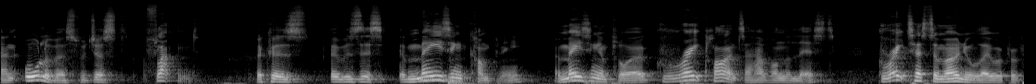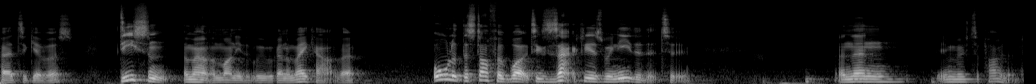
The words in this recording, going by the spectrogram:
And all of us were just flattened because it was this amazing company, amazing employer, great client to have on the list, great testimonial they were prepared to give us, decent amount of money that we were going to make out of it. All of the stuff had worked exactly as we needed it to and then he moved to Poland.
